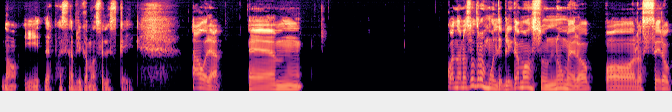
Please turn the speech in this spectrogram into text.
¿no? Y después aplicamos el scale. Ahora, em, cuando nosotros multiplicamos un número por 0,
